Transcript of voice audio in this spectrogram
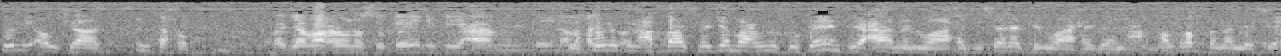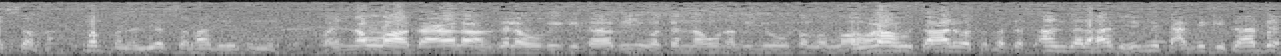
طلي أو شاة. انت حر فجمعوا نسكين في عام بين الحج يقول ابن عباس فجمعوا نسكين في عام واحد في سنة واحدة. نعم. ربنا اللي يسرها ربنا اللي يسر هذه الأمور. وإن الله تعالى أنزله في كتابه وسنه نبيه صلى الله عليه وسلم. الله تعالى وتقدس أنزل هذه المتعة في كتابه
